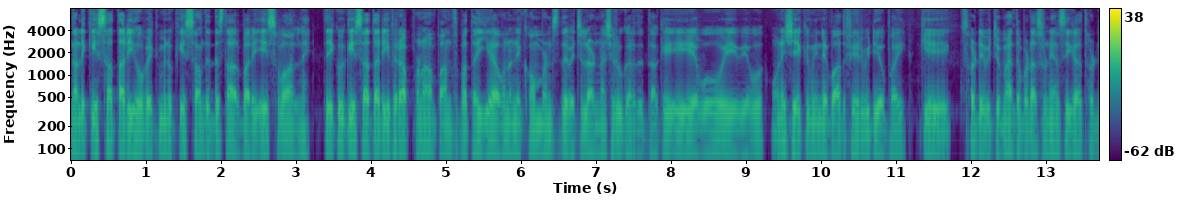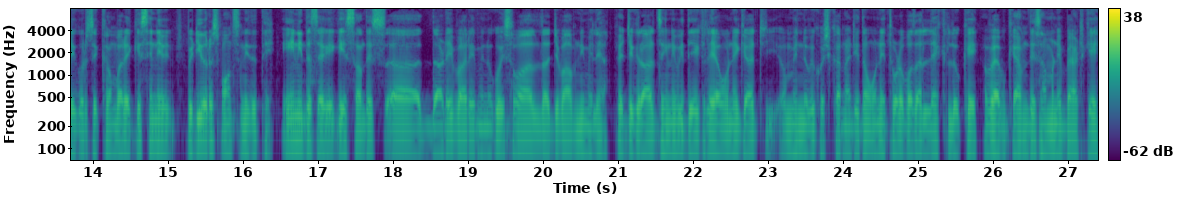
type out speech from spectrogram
ਨਾਲੇ ਕੇਸਾਤਾਰੀ ਹੋਵੇ ਕਿ ਮੈਨੂੰ ਕੇਸਾਂ ਤੇ ਦਸਤਾਰ ਬਾਰੇ ਇਹ ਸਵਾਲ ਨੇ। ਤੇ ਕੋਈ ਕੇਸਾਤਾਰੀ ਫਿਰ ਆਪਣਾ ਪੰਥ ਪਤਾ ਹੀ ਆ, ਉਹਨਾਂ ਨੇ ਕਮੈਂਟਸ ਦੇ ਵਿੱਚ ਲੜਨਾ ਸ਼ੁਰੂ ਕਰ ਦਿੱਤਾ ਕਿ ਇਹ ਹੈ, ਉਹ, ਇਹ ਵੀ ਉਹ। ਉਹਨੇ 6 ਮਹੀਨੇ ਬਾਅਦ ਫੇਰ ਵੀਡੀਓ ਪਾਈ ਕਿ ਤੁਹਾਡੇ ਵਿੱਚ ਮੈਂ ਤਾਂ ਬੜਾ ਸੁਣਿਆ ਸੀਗਾ, ਤੁਹਾਡੇ ਗੁਰਸਿੱਖਾਂ ਬਾਰੇ ਕਿਸੇ ਨੇ ਵੀਡੀਓ ਰਿਸਪੌਂਸ ਨਹੀਂ ਦਿੱਤੇ। ਇਹ ਨਹੀਂ ਦੱਸਿਆ ਕਿ ਕੇਸਾਂ ਦੇ ਸ- ਅਹ, ਦਾੜੇ ਬਾਰੇ ਮੈਨੂੰ ਕੋਈ ਸਵਾਲ ਦਾ ਜਵਾਬ ਨਹੀਂ ਮਿਲਿਆ। ਫਿਰ ਜਗਰਾਜ ਸਿੰਘ ਨੇ ਵੀ ਦੇਖ ਲਿਆ ਉਹਨੇ ਕਿਹਾ ਜੀ, ਮੈਨੂੰ ਵੀ ਕੁਝ ਕਰਨਾ ਚਾਹੀਦਾ। ਉਹਨੇ ਥੋੜਾ ਬਹੁਤਾ ਲਿਖ ਲੁ ਕੇ ਵੈਬਕੈਮ ਦੇ ਸਾਹਮਣੇ ਬੈਠ ਕੇ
